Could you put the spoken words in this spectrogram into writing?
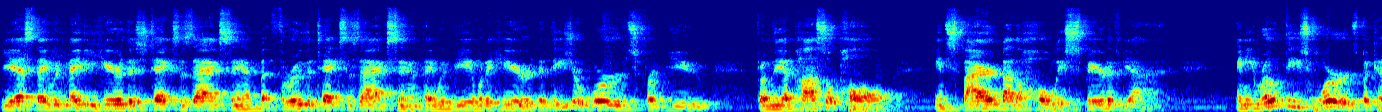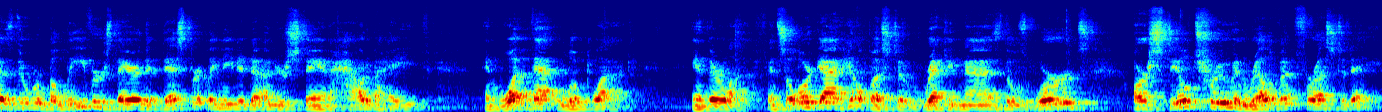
Yes, they would maybe hear this Texas accent, but through the Texas accent, they would be able to hear that these are words from you, from the Apostle Paul, inspired by the Holy Spirit of God. And he wrote these words because there were believers there that desperately needed to understand how to behave and what that looked like in their And so, Lord God, help us to recognize those words are still true and relevant for us today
